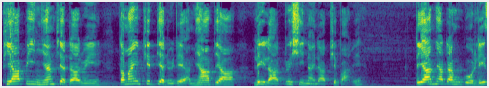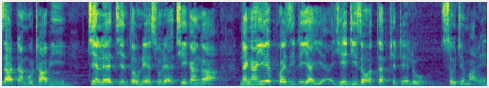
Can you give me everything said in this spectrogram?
ဖျားပြီးညံ့ဖြတ်တာတွေတမိုင်းဖြစ်ပျက်တွေတဲ့အများအပြားလေ့လာတွေ့ရှိနိုင်တာဖြစ်ပါတယ်တရားမျှတမှုကိုလေးစားတန်ဖိုးထားပြီးကျင့်လဲကျင့်သုံးတယ်ဆိုတဲ့အခြေခံကနိုင်ငံရေးအဖွဲ့အစည်းတရရဲ့အရေးကြီးဆုံးအသက်ဖြစ်တယ်လို့ဆိုကြပါတယ်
